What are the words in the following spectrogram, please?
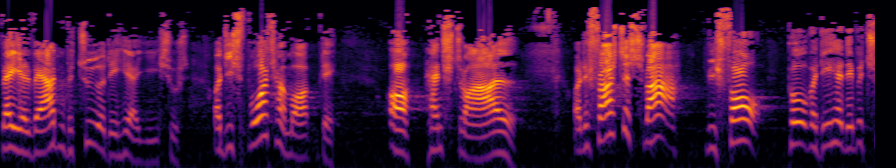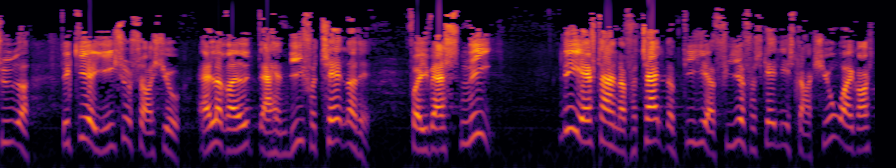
hvad i alverden betyder det her, Jesus? Og de spurgte ham om det, og han svarede. Og det første svar, vi får på, hvad det her det betyder, det giver Jesus os jo allerede, da han lige fortæller det. For i vers 9, lige efter han har fortalt om de her fire forskellige slags jord, ikke også,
